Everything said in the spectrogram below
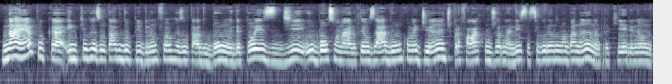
na época em que o resultado do PIB não foi um resultado bom e depois de o Bolsonaro ter usado um comediante para falar com um jornalista segurando uma banana para que ele não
